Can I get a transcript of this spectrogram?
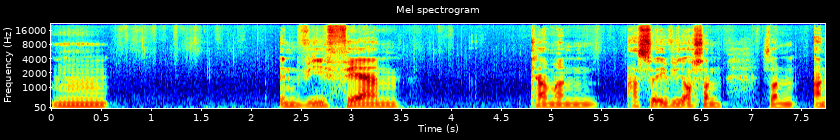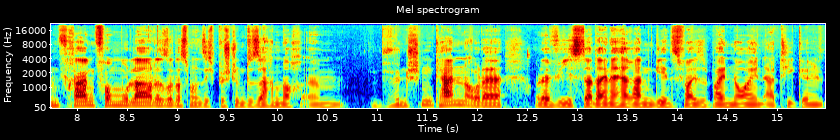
Mm, inwiefern kann man. Hast du irgendwie auch so ein, so ein Anfragenformular oder so, dass man sich bestimmte Sachen noch ähm, wünschen kann? Oder, oder wie ist da deine Herangehensweise bei neuen Artikeln?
